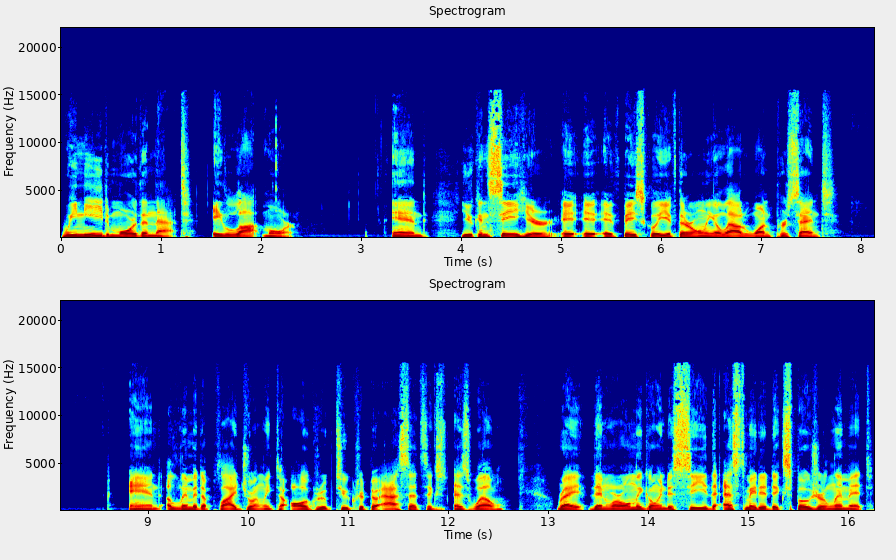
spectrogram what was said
we need more than that, a lot more. And you can see here, if basically, if they're only allowed 1% and a limit applied jointly to all Group 2 crypto assets as well, right, then we're only going to see the estimated exposure limit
